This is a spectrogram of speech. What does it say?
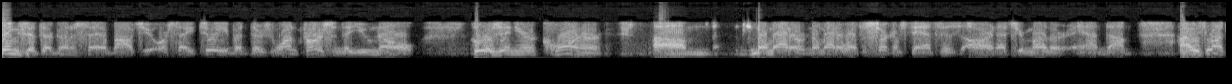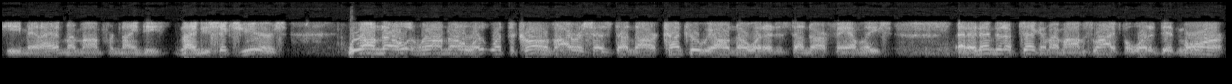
things that they're going to say about you or say to you, but there's one person that you know who is in your corner, um, no matter no matter what the circumstances are, and that's your mother. And um, I was lucky, man. I had my mom for 90, 96 years. We all know, we all know what, what the coronavirus has done to our country. We all know what it has done to our families, and it ended up taking my mom's life. But what it did more,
